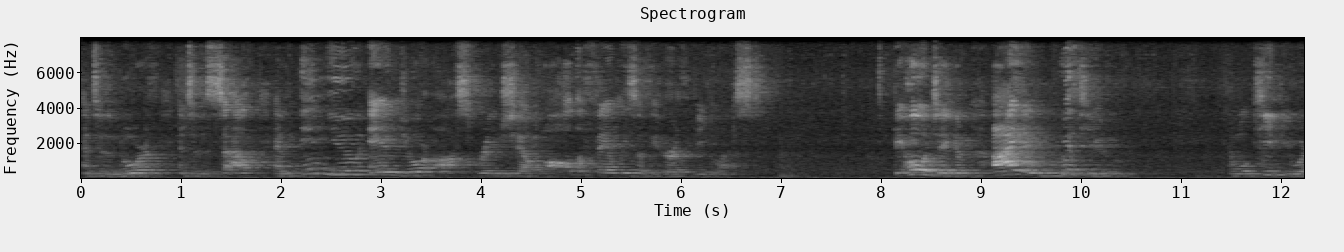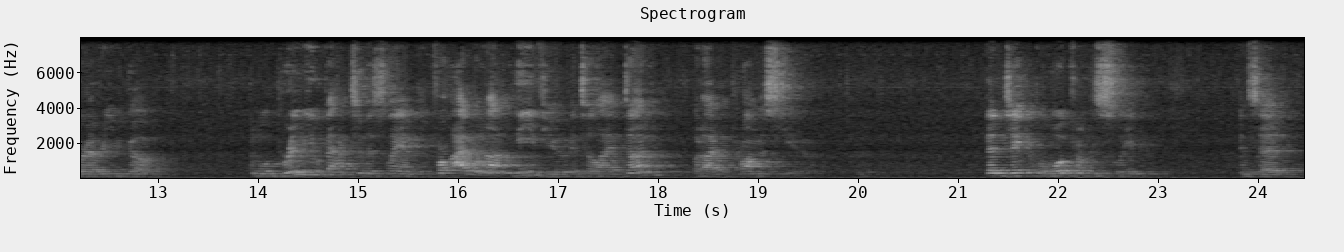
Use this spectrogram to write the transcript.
and to the north and to the south. And in you and your offspring shall all the families of the earth be blessed. Behold, Jacob, I am with you and will keep you wherever you go, and will bring you back to this land, for I will not leave you until I have done what I have promised you. Then Jacob awoke from his sleep and said,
